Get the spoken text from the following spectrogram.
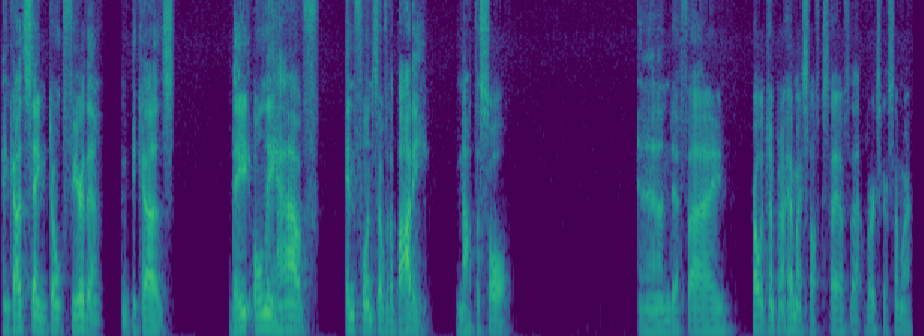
And God's saying, don't fear them because they only have influence over the body, not the soul. And if I probably jumping ahead of myself because I have that verse here somewhere.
